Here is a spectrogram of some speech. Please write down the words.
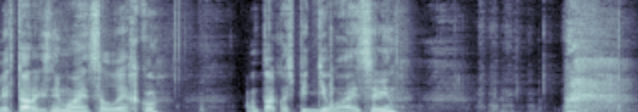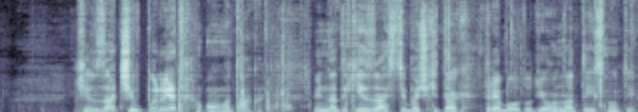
Ліхтарик знімається легко. Отак ось піддівається він. Чи взад, чи вперед. О, отак. Він на такі застібочки. Так, треба отут його натиснути.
